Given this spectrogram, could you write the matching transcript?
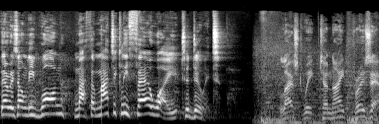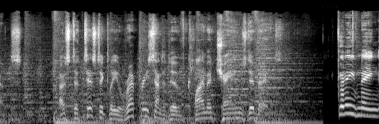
there is only one mathematically fair way to do it. Last Week Tonight presents a statistically representative climate change debate. Good evening.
